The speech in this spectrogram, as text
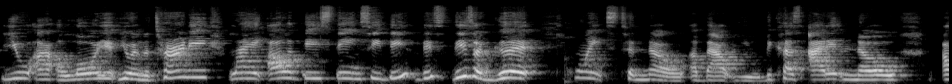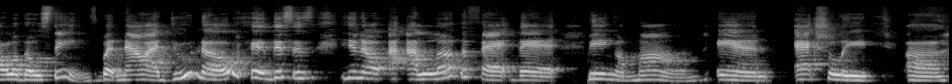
you are a lawyer, you're an attorney, like all of these things. See, these, this, these are good points to know about you because I didn't know all of those things. But now I do know. And this is, you know, I, I love the fact that being a mom and actually uh,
